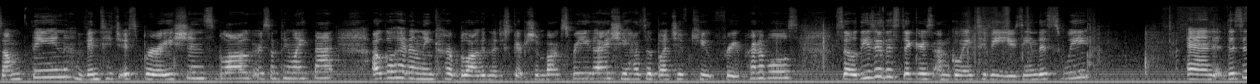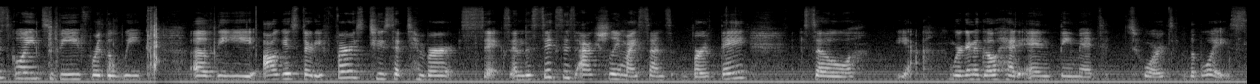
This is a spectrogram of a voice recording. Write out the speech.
something vintage inspirations blog or something like that. I'll go ahead and link her blog in the description box for you guys. She has a bunch of cute free printables. So these are the stickers i'm going to be using this week. And this is going to be for the week of the August 31st to September 6th and the 6th is actually my son's birthday. So yeah we're gonna go ahead and theme it towards the boys.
